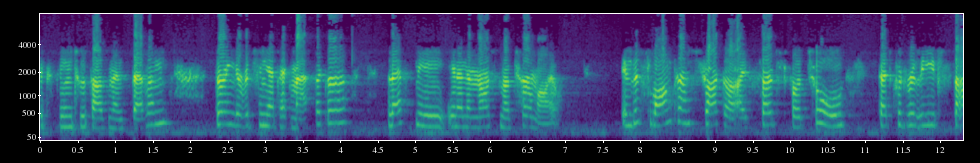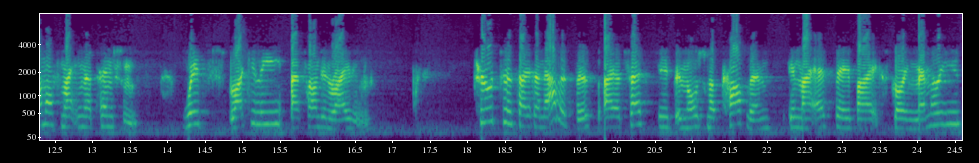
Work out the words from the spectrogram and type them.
16, 2007, during the Virginia Tech massacre, left me in an emotional turmoil. In this long-term struggle, I searched for a tool that could relieve some of my inner tensions, which, luckily, I found in writing. True to psychoanalysis, I addressed these emotional problems in my essay by exploring memories,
